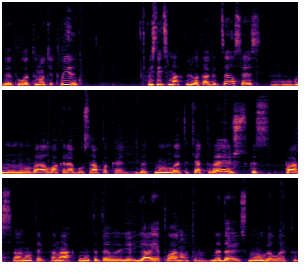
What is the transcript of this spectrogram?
lai tu noķertu līdzi Visticamāk, ļoti agri celsies, mhm. -huh. un, un, un vēl vakarā būs apakaļ. Bet, nu, lai tu ķertu vēžus, kas pārsvarā notiek pa nakti, nu, tad tev jāieplāno tur nedēļas nogalē. Tu,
